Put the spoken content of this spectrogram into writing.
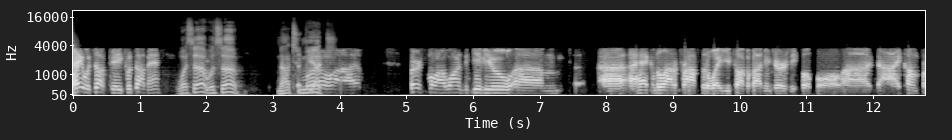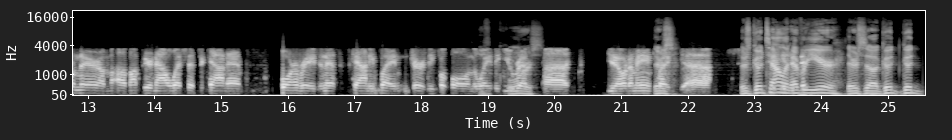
Hey, what's up, Keith? What's up, man? What's up? What's up? Not too much. You know, uh, first of all, I wanted to give you um, uh, a heck of a lot of props for the way you talk about New Jersey football. Uh, I come from there. I'm, I'm up here now in Westchester County. I'm born and raised in Essex County, playing New Jersey football, and the way that you rep, uh, you know what I mean? There's, like, uh, there's good talent every year. There's uh, good good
